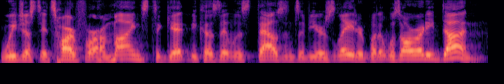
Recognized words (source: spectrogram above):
We just, it's hard for our minds to get because it was thousands of years later, but it was already done.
